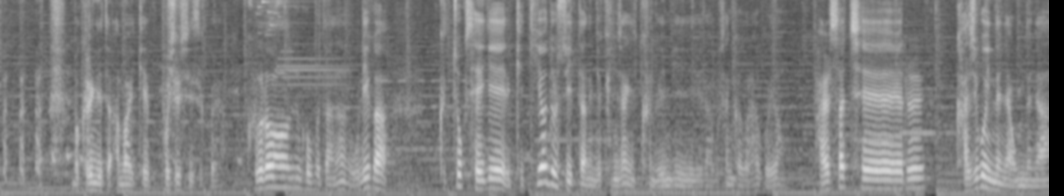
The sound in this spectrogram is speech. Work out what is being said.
뭐 그런 게 아마 이렇게 보실 수 있을 거예요. 그런 거보다는 우리가 그쪽 세계에 이렇게 끼어들 수 있다는 게 굉장히 큰 의미라고 생각을 하고요. 발사체를 가지고 있느냐 없느냐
